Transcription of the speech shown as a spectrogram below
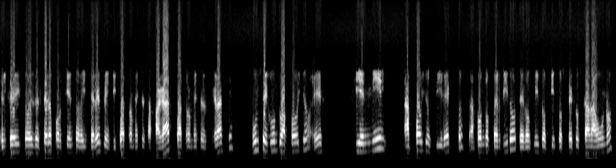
El crédito es de 0% de interés, 24 meses a pagar, 4 meses de gracia. Un segundo apoyo es 100 mil apoyos directos a fondo perdido de 2.200 pesos cada uno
